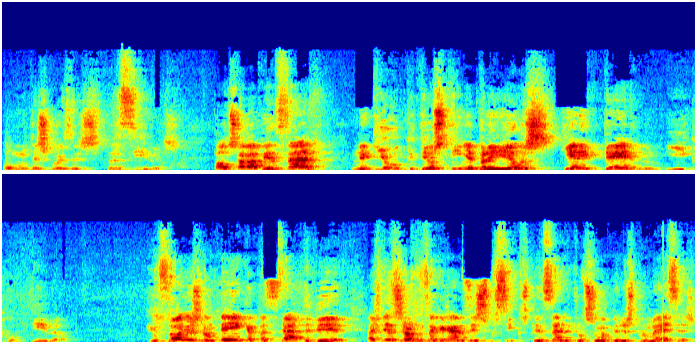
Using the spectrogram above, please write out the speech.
ou muitas coisas presíveis. Paulo estava a pensar naquilo que Deus tinha para eles, que era eterno e incorruptível. Que os olhos não têm capacidade de ver. Às vezes nós nos agarramos a estes versículos pensando que eles são apenas promessas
